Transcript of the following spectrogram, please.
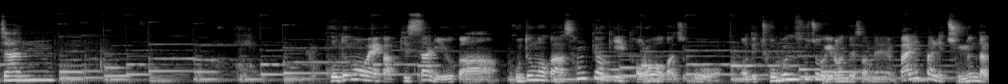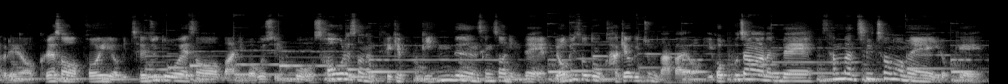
짠. 고등어회가 비싼 이유가 고등어가 성격이 더러워가지고 어디 좁은 수조 이런 데서는 빨리빨리 죽는다 그래요. 그래서 거의 여기 제주도에서 많이 먹을 수 있고 서울에서는 되게 보기 힘든 생선인데 여기서도 가격이 좀 나가요. 이거 포장하는데 37,000원에 이렇게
